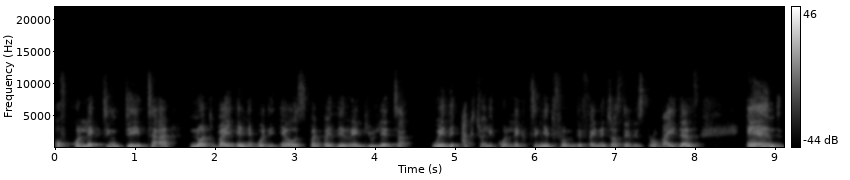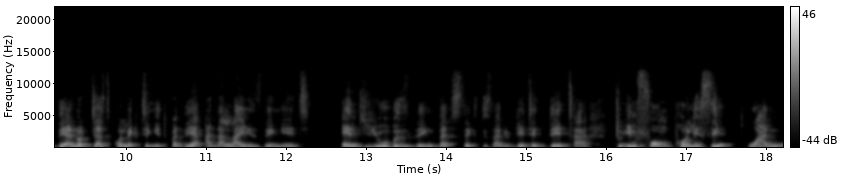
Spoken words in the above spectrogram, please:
of collecting data, not by anybody else, but by the regulator where they're actually collecting it from the financial service providers. And they are not just collecting it, but they are analyzing it and using that sex disaggregated data to inform policy, one.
